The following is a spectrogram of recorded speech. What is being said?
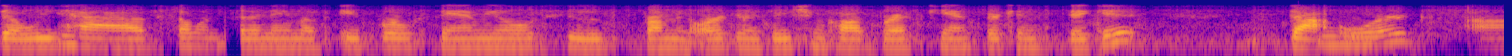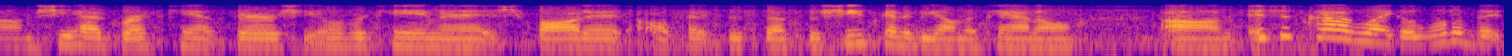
So we have someone by the name of April Samuels who's from an organization called Breast Cancer Can Stick It. Dot org. Um, she had breast cancer. She overcame it. She fought it. All types of stuff. So she's going to be on the panel. Um, it's just kind of like a little bit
